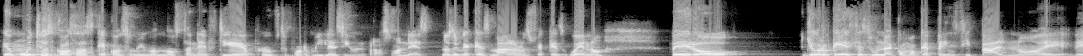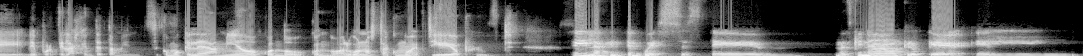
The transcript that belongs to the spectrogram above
que muchas cosas que consumimos no están FDA approved por miles y un razones. No significa que es malo, no significa que es bueno, pero yo creo que esa es una como que principal, ¿no? De, de, de por qué la gente también como que le da miedo cuando, cuando algo no está como FDA approved. Sí, la gente pues, este, más que nada creo que el,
